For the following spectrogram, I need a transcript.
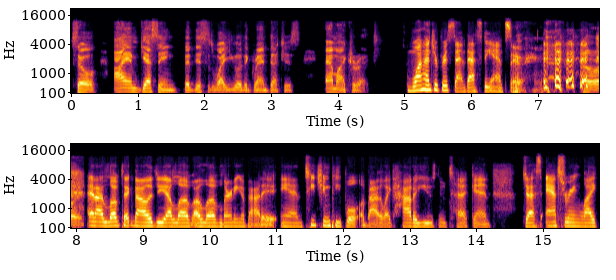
So I am guessing that this is why you are the Grand Duchess. Am I correct? 100% that's the answer and i love technology i love i love learning about it and teaching people about it like how to use new tech and just answering like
